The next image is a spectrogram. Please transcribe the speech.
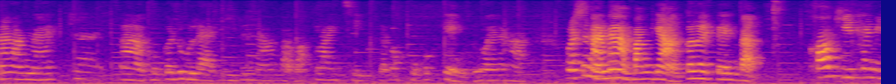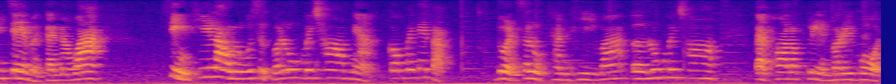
น่ารักไหม ใช่ อ่าครูก็ดูแลดีด้วยนะแบบว่าใกล้ชิดแล้วก็ครูก็เก่งด้วยนะคะ เพราะฉะนั้นน่ะบางอย่างก็เลยเป็นแบบข้อคิดให้มิเจเหมือนกันนะว่า สิ่งที่เรารู้สึกว่าลูกไม่ชอบเนี่ย ก็ไม่ได้แบบ ด่วนสรุปทันทีว่าเออลูกไม่ชอบ แต่พอเราเปลี่ยนบริบท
